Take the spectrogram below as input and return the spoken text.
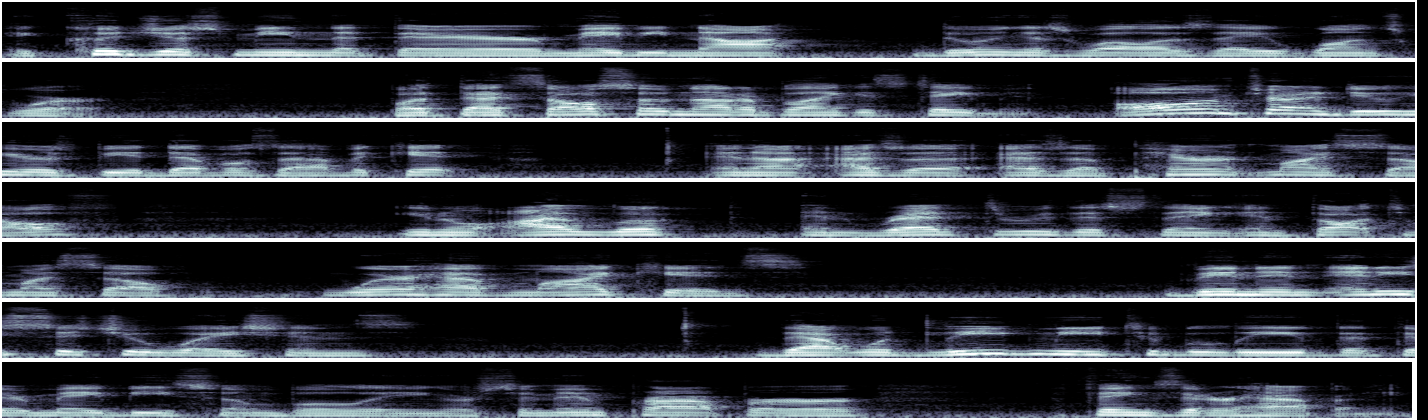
It could just mean that they're maybe not doing as well as they once were. But that's also not a blanket statement. All I'm trying to do here is be a devil's advocate. And I, as a as a parent myself, you know, I looked and read through this thing and thought to myself, where have my kids been in any situations that would lead me to believe that there may be some bullying or some improper things that are happening?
